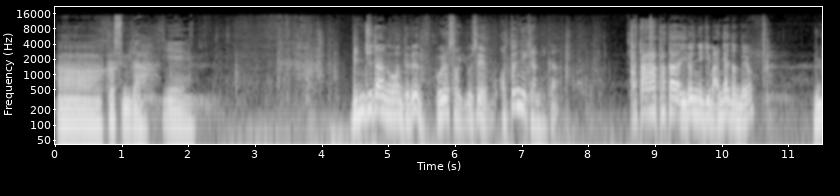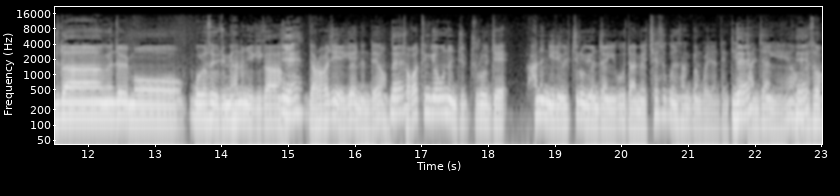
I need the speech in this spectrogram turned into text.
아 그렇습니다. 예. 민주당 의원들은 모여서 요새 어떤 얘기합니까? 답답하다 이런 얘기 많이 하던데요. 민주당 애들 뭐 모여서 요즘에 하는 얘기가 예. 여러 가지 얘기가 있는데요. 네. 저 같은 경우는 주 로 이제 하는 일이 을지로 위원장이고 그다음에 최수근 상병 관련된 TF 네. 단장이에요. 네. 그래서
